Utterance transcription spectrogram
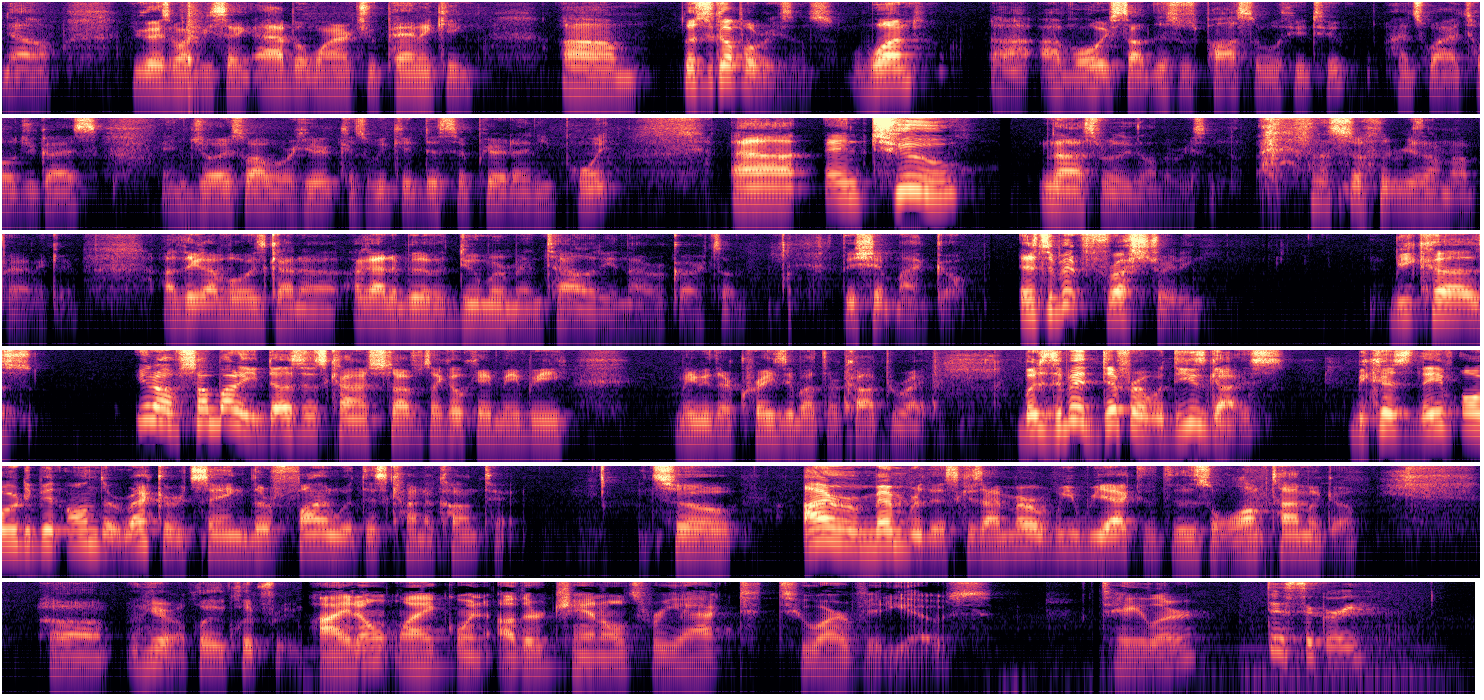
Now, you guys might be saying, "Ah, why aren't you panicking?" Um, there's a couple reasons. One, uh, I've always thought this was possible with YouTube. That's why I told you guys enjoy us while we're here because we could disappear at any point. Uh, and two, no, that's really the only reason. that's the only reason I'm not panicking. I think I've always kind of I got a bit of a doomer mentality in that regard. So this shit might go. It's a bit frustrating because you know if somebody does this kind of stuff, it's like okay, maybe maybe they're crazy about their copyright, but it's a bit different with these guys because they've already been on the record saying they're fine with this kind of content. So I remember this because I remember we reacted to this a long time ago. Uh, here, I'll play the clip for you. I don't like when other channels react to our videos. Taylor, Disagree.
